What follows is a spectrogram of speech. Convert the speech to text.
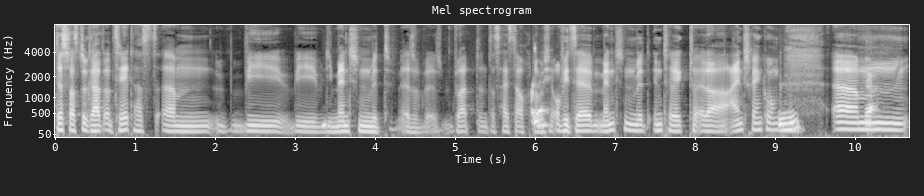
Das, was du gerade erzählt hast, ähm, wie, wie die Menschen mit, also du hast, das heißt auch, glaube ich, offiziell Menschen mit intellektueller Einschränkung. Mhm. Ähm, ja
